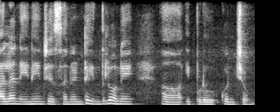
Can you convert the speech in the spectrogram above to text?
అలా నేనేం చేశానంటే ఇందులోనే ఇప్పుడు కొంచెం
